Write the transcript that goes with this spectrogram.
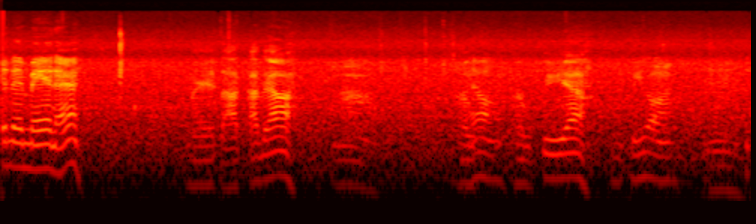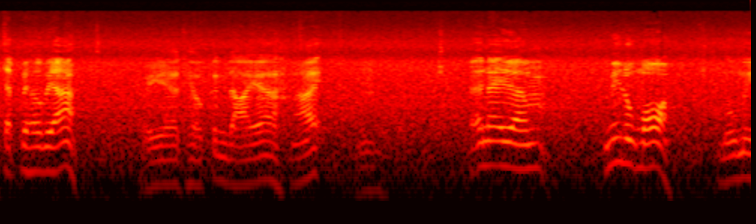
Cái này mẹ nè ไม่ตากกันอ่ะ À ทั้ง thấy không ทั้งปีอ่ะ Tí rồi อืม Cái chặt bê hơi bê á ไปแถวกันไดอ่ะ Đấy อืม Cái này là mi lục mò บ่มี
